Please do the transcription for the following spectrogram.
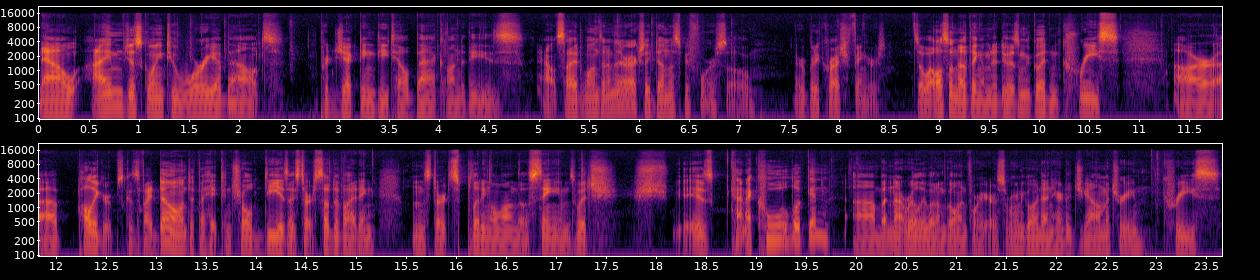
Now, I'm just going to worry about projecting detail back onto these outside ones. And I've never actually done this before, so everybody cross your fingers. So also another thing I'm going to do is I'm going to go ahead and increase our uh, polygroups, because if I don't, if I hit Control D as I start subdividing, I'm going to start splitting along those seams, which is kind of cool looking, uh, but not really what I'm going for here. So we're going to go down here to Geometry, Crease,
